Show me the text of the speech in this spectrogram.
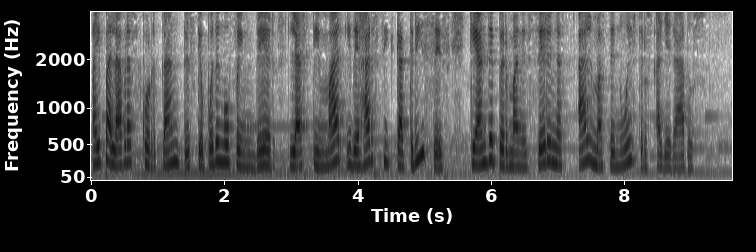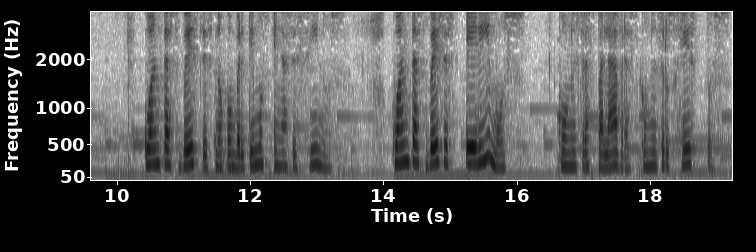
Hay palabras cortantes que pueden ofender, lastimar y dejar cicatrices que han de permanecer en las almas de nuestros allegados. ¿Cuántas veces nos convertimos en asesinos? ¿Cuántas veces herimos con nuestras palabras, con nuestros gestos,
